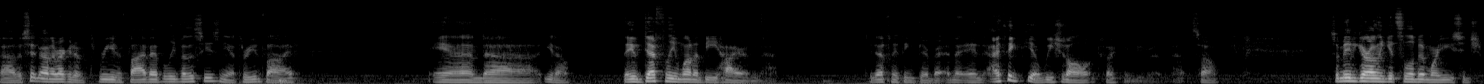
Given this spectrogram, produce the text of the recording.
Uh, they're sitting on a record of three and five, I believe, on the season. Yeah, three and five. And, uh, you know, they definitely want to be higher than that. They definitely think they're better, and, and I think yeah we should all expect them to be better than that. So, so maybe Garland gets a little bit more usage.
